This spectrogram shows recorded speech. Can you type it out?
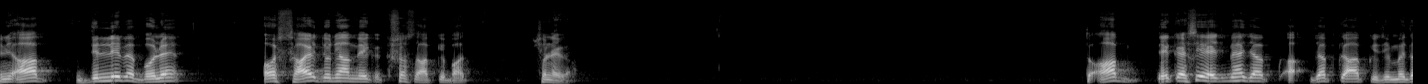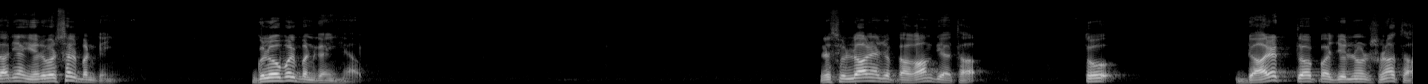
یعنی آپ دلی میں بولیں اور ساری دنیا میں ایک ایک شخص آپ کی بات سنے گا۔ تو آپ ایک ایسی ایج میں ہے جب جبکہ آپ کی ذمہ داریاں یونیورسل بن گئی ہیں، گلوبل بن گئی ہیں آپ۔ رسول اللہ نے جو پیغام دیا تھا، تو ڈائریکٹ طور پر جن لوگوں نے سنا تھا،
